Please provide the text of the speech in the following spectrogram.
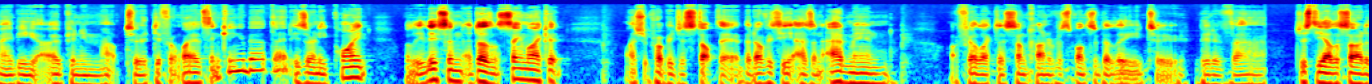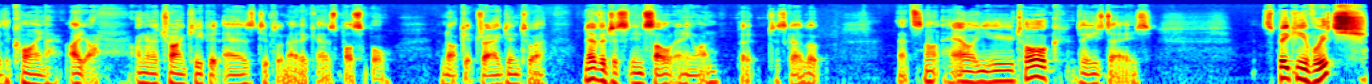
maybe open him up to a different way of thinking about that? Is there any point? Will he listen? It doesn't seem like it. I should probably just stop there. But obviously, as an admin, I feel like there's some kind of responsibility to a bit of uh, just the other side of the coin. I, I'm going to try and keep it as diplomatic as possible, and not get dragged into a never just insult anyone, but just go look. That's not how you talk these days. Speaking of which,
